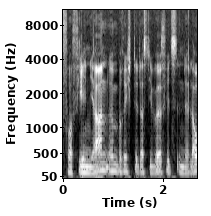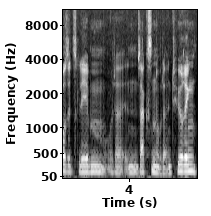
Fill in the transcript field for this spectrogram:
vor vielen Jahren äh, Berichte, dass die Wölfe jetzt in der Lausitz leben oder in Sachsen oder in Thüringen.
